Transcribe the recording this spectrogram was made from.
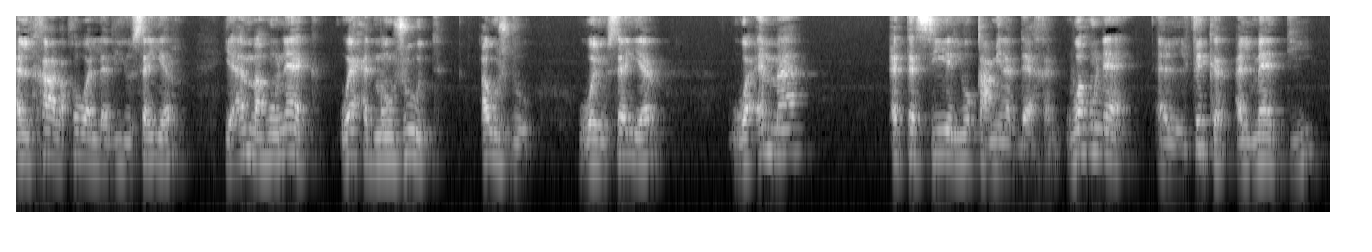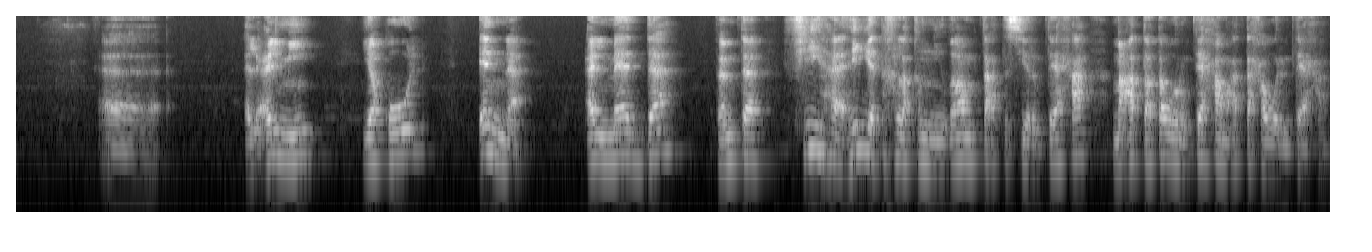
الخالق هو الذي يسير يا أما هناك واحد موجود أوجده ويسير وإما التسيير يوقع من الداخل. وهنا الفكر المادي آه، العلمي يقول إن المادة فهمت؟ فيها هي تخلق النظام بتاع التسيير متاعها مع التطور متاعها مع التحول متاعها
